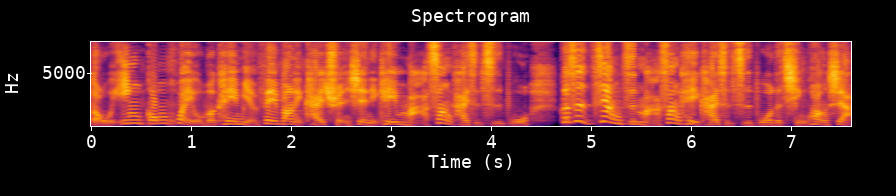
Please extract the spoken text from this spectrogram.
抖音公会，我们可以免费帮你开权限，你可以马上开始直播。可是这样子马上可以开始直播的情况下，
